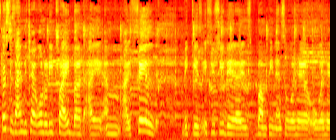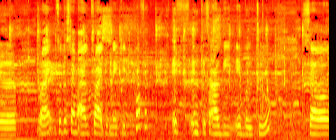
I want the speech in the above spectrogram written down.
this design which I already tried but I am I failed because if you see there is bumpiness over here, over here, right? So this time I'll try to make it perfect if in case I'll be able to so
